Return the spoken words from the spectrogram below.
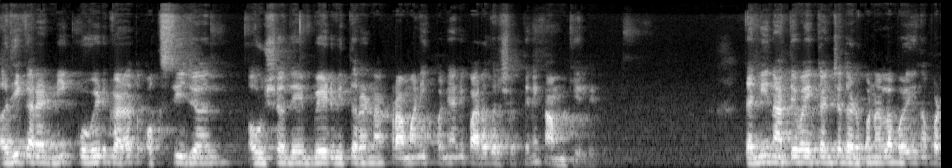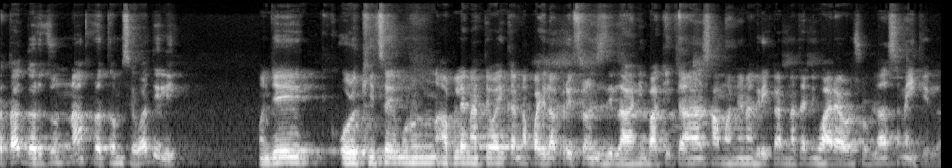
अधिकाऱ्यांनी कोविड काळात ऑक्सिजन औषधे बेड वितरणात प्रामाणिकपणे आणि पारदर्शकतेने काम केले. त्यांनी नातेवाईकांच्या दडपणाला बळी न पडता गरजूंना प्रथम सेवा दिली. म्हणजे ओळखीचं आहे म्हणून आपल्या नातेवाईकांना पहिला प्रिफरन्स दिला आणि बाकीच्या सामान्य नागरिकांना त्यांनी वाऱ्यावर सोडलं असं नाही केलं.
